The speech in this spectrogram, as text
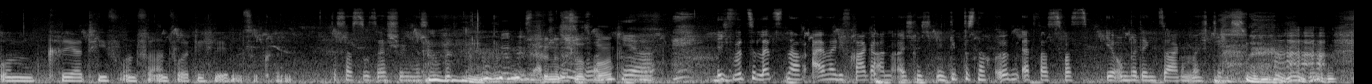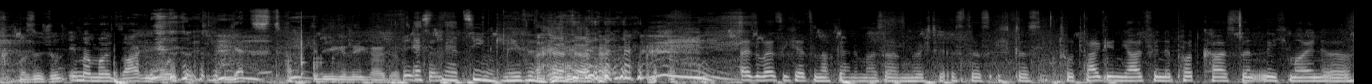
um kreativ und verantwortlich leben zu können. Das hast du sehr schön gesagt. Schönes Schlusswort. Ja. Ich würde zuletzt noch einmal die Frage an euch richten. Gibt es noch irgendetwas, was ihr unbedingt sagen möchtet? was ihr schon immer mal sagen wolltet. Jetzt habt ihr die Gelegenheit. Esst mehr Ziegenkäse. also was ich jetzt noch gerne mal sagen möchte, ist, dass ich das total genial finde. Podcasts sind nicht meine,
